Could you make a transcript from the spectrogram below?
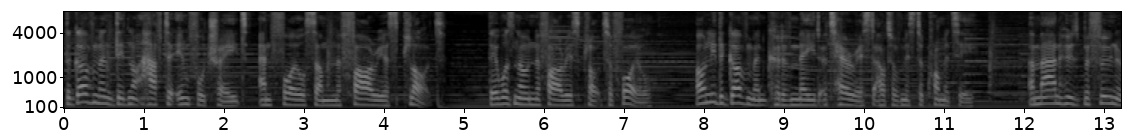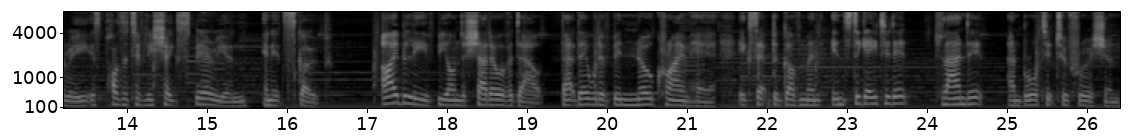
The government did not have to infiltrate and foil some nefarious plot. There was no nefarious plot to foil. Only the government could have made a terrorist out of Mr. Cromitie, a man whose buffoonery is positively Shakespearean in its scope. I believe beyond a shadow of a doubt that there would have been no crime here except the government instigated it, planned it, and brought it to fruition.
